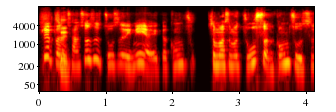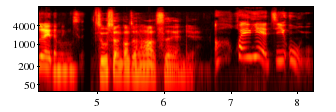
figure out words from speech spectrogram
日本传说是竹子里面有一个公主，什么什么竹笋公主之类的名字。竹笋公主很好吃的感觉。哦，灰夜姬物语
